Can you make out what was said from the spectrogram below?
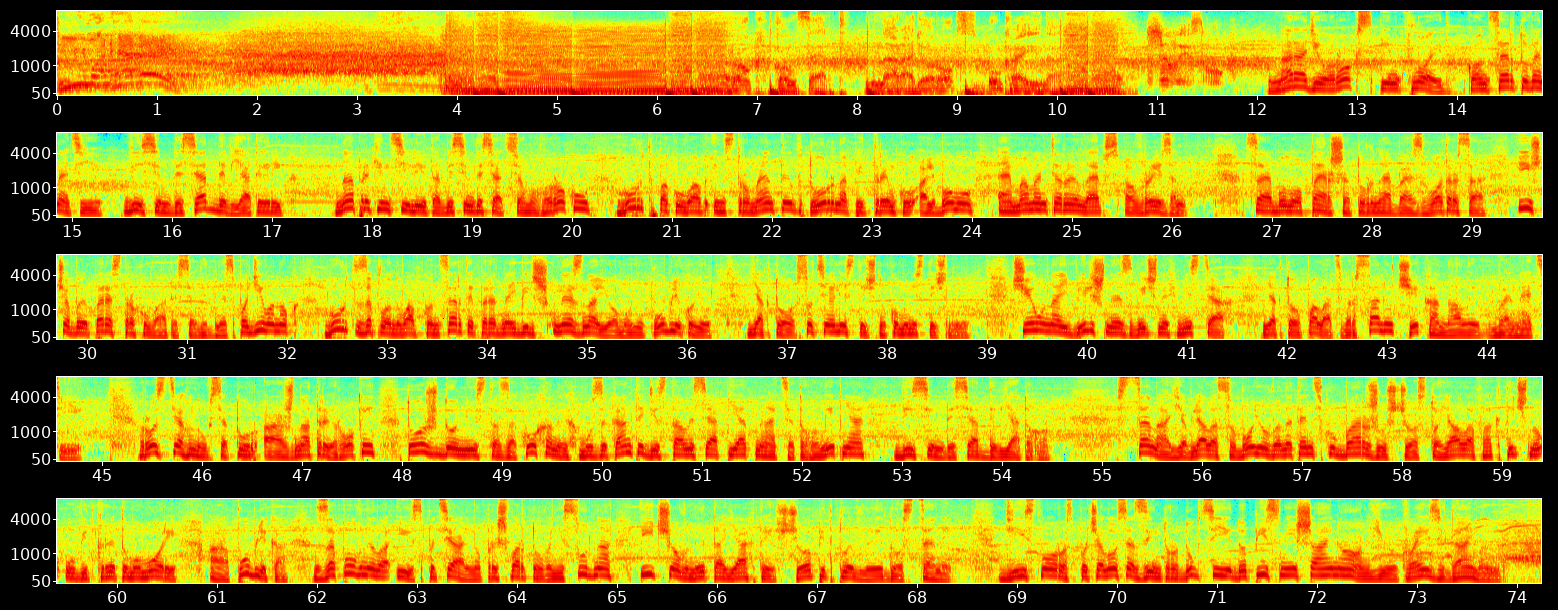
Do you want heavy? Рок-концерт на Радіо Рокс Україна. Живий звук. На Радіо Рокс Pink Floyd. Концерт у Венеції. 89-й рік. Наприкінці літа 87-го року гурт пакував інструменти в тур на підтримку альбому «A Momentary Lapse of Reason». Це було перше турне без Вотерса, і щоб перестрахуватися від несподіванок, гурт запланував концерти перед найбільш незнайомою публікою, як то соціалістично-комуністичною, чи у найбільш незвичних місцях, як то Палац Версалю чи канали Венеції. Розтягнувся тур аж на три роки. Тож до міста закоханих музиканти дісталися 15 липня 89-го. Сцена являла собою велетенську баржу, що стояла фактично у відкритому морі, а публіка заповнила і спеціально пришвартовані судна, і човни та яхти, що підпливли до сцени. Дійство розпочалося з інтродукції до пісні «Shine on, you crazy diamond».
